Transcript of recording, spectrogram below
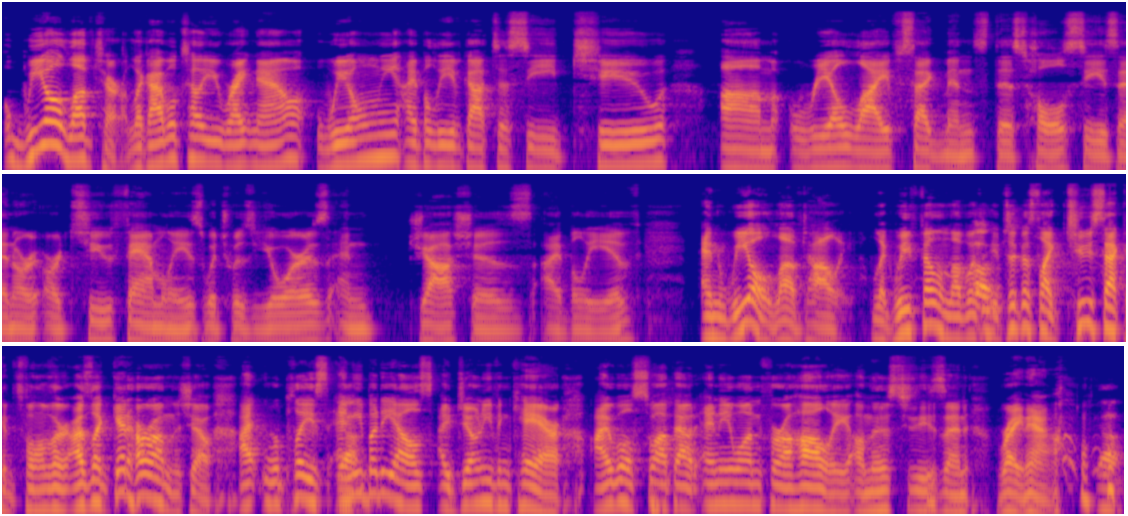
we all loved her. Like I will tell you right now, we only I believe got to see two um real life segments this whole season or or two families, which was yours and Josh's, I believe. And we all loved Holly. Like we fell in love with Oh. It took us like two seconds to fall in love. I was like, get her on the show. I replace Yeah. anybody else. I don't even care. I will swap out anyone for a Holly on this season right now.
